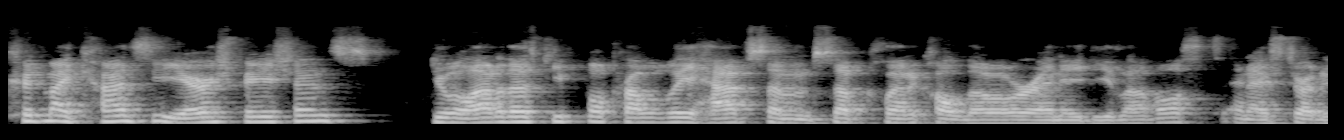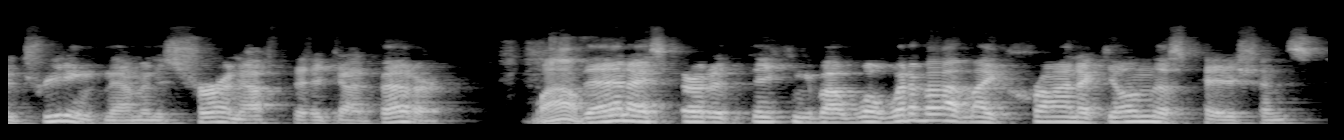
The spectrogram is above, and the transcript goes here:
could my concierge patients do a lot of those people probably have some subclinical lower NAD levels and I started treating them and sure enough they got better. Wow. Then I started thinking about well what about my chronic illness patients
